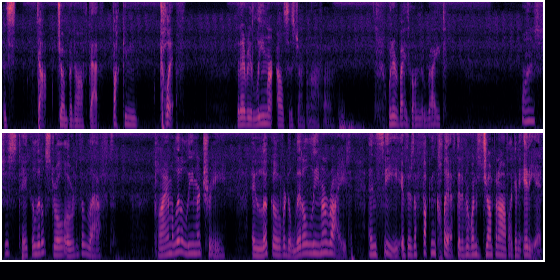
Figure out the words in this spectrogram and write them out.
and stop jumping off that fucking cliff that every lemur else is jumping off of. When everybody's going to the right, why don't you just take a little stroll over to the left, climb a little lemur tree, and look over to little lemur right and see if there's a fucking cliff that everyone's jumping off like an idiot.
